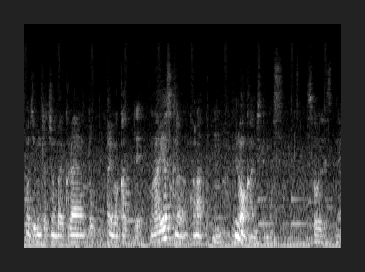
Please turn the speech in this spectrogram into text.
まあ、自分たちの場合クライアントに分かってもらいやすくなるのかなというのは感じてます。そうですね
